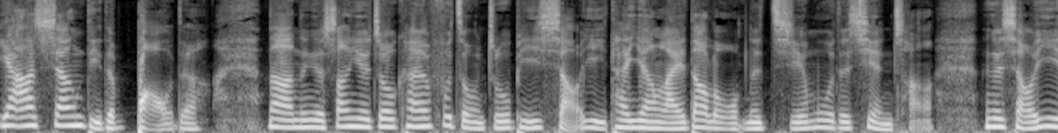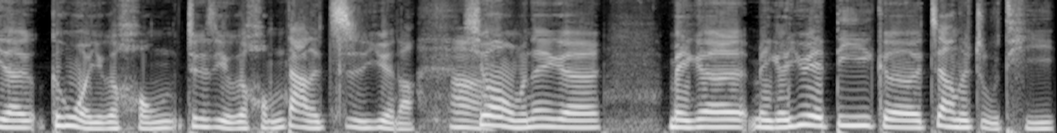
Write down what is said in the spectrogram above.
压箱底的宝的，那那个商业周刊副总主笔小易，他一样来到了我们的节目的现场。那个小易呢，跟我有个宏，这个是有个宏大的志愿啊，希望我们那个。每个每个月第一个这样的主题，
